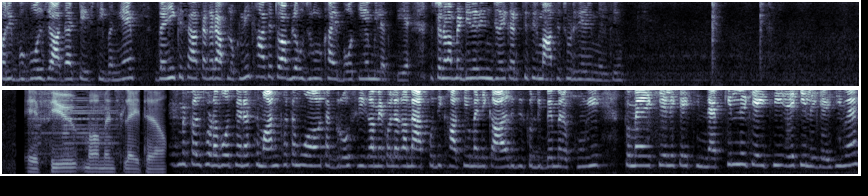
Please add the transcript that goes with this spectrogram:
और ये बहुत ज़्यादा टेस्टी बनी है। दही के साथ अगर आप लोग नहीं खाते तो आप लोग ज़रूर खाएँ, बहुत ही अमी लगती है। तो चलो, मैं अपना डिनर इन्जॉय करती हूँ, फिर मैं आपसे थोड़ी देर में मिलती हूँ। A few moments later. मैं कल थोड़ा बहुत मेरा सामान खत्म हुआ था ग्रोसरी का मेरे को लगा मैं आपको दिखाती हूँ मैं निकाल दी जिसको डिब्बे में रखूँगी। तो मैं एक ये लेके आई थी नैपकिन लेके आई थी एक ही लेके आई थी मैं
